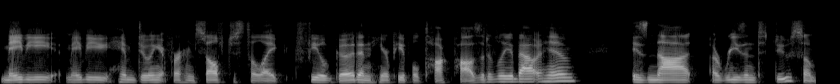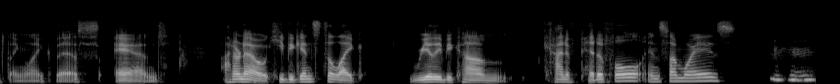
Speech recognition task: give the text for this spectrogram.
maybe maybe him doing it for himself just to like feel good and hear people talk positively about him is not a reason to do something like this and i don't know he begins to like really become kind of pitiful in some ways Mhm.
